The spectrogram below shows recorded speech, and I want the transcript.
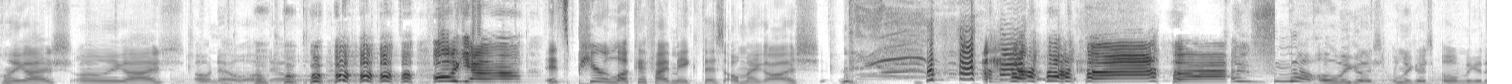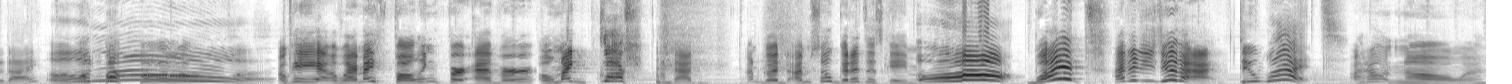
my gosh. Oh my gosh. Oh no. Oh no. Oh, no, oh, no. oh yeah. It's pure luck if I make this. Oh my gosh. No. Oh my gosh. Oh my gosh. Oh, am I gonna die? Oh, oh no. okay, yeah, why am I falling forever? Oh my gosh, I'm bad. I'm good. I'm so good at this game. Oh! What? How did you do that? Do what? I don't know.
